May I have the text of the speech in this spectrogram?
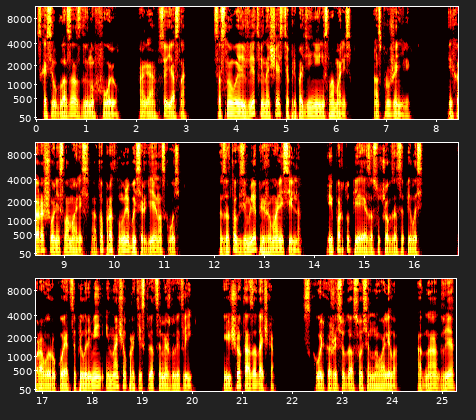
Скосил глаза, сдвинув хвою. Ага, все ясно. Сосновые ветви, на счастье, при падении не сломались, а спружинили. И хорошо не сломались, а то проткнули бы Сергея насквозь. Зато к земле прижимали сильно. И портупея за сучок зацепилась. Правой рукой отцепил ремень и начал протискиваться между ветвей. И еще та задачка. Сколько же сюда сосен навалило? Одна, две?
